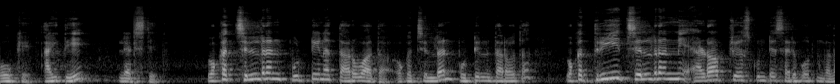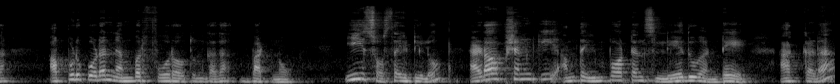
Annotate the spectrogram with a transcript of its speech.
ఓకే అయితే లెట్స్ టేక్. ఒక చిల్డ్రన్ పుట్టిన తర్వాత ఒక చిల్డ్రన్ పుట్టిన తర్వాత ఒక త్రీ చిల్డ్రన్ని అడాప్ట్ చేసుకుంటే సరిపోతుంది కదా? అప్పుడు కూడా నెంబర్ ఫోర్ అవుతుంది కదా? But no. ఈ సొసైటీలో అడాప్షన్కి అంత ఇంపార్టెన్స్ లేదు అంటే అక్కడ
